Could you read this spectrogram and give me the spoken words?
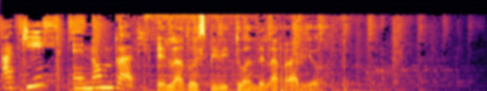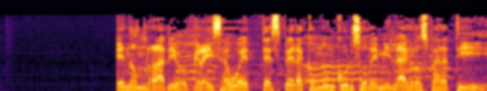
aquí en Om Radio. El lado espiritual de la radio. En Om Radio, Grace Agüet te espera con un curso de milagros para ti.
